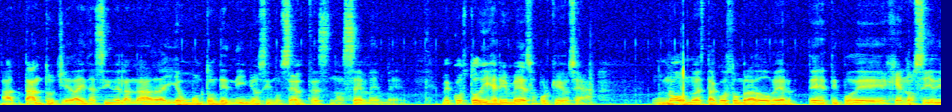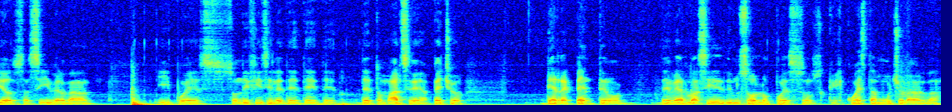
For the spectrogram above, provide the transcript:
a tantos Jedi así de la nada y a un montón de niños inocentes, no sé, me, me, me costó digerirme eso porque, o sea, uno no está acostumbrado a ver ese tipo de genocidios así, ¿verdad? Y pues son difíciles de, de, de, de tomarse a pecho de repente o de verlo así de un solo, pues que cuesta mucho, la verdad.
